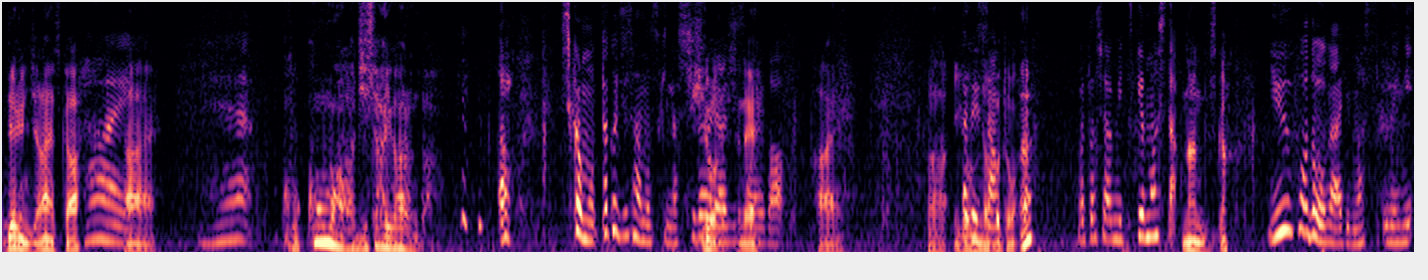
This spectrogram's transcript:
ん出るんじゃないですか、はい、はい、ね。ここもアジサイがあるんだ。しかも拓司さんの好きな白いアジサイが、はい。あいろんなことえ？私は見つけました。何ですか？遊歩道があります上に。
